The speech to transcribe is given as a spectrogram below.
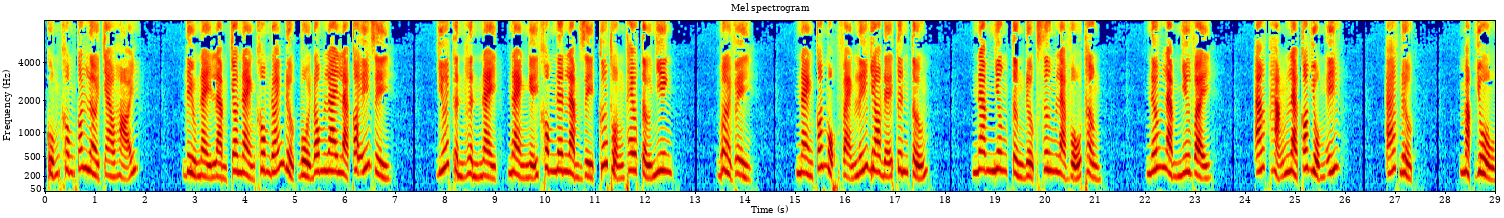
Cũng không có lời chào hỏi. Điều này làm cho nàng không đoán được Bùi Đông Lai là có ý gì. Dưới tình hình này, nàng nghĩ không nên làm gì cứ thuận theo tự nhiên. Bởi vì, nàng có một vạn lý do để tin tưởng. Nam nhân từng được xưng là vũ thần. Nếu làm như vậy, ác hẳn là có dụng ý. Ác được. Mặc dù,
